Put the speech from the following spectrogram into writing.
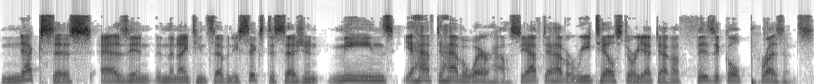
Nexus, as in, in the 1976 decision, means you have to have a warehouse. You have to have a retail store. You have to have a physical presence.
